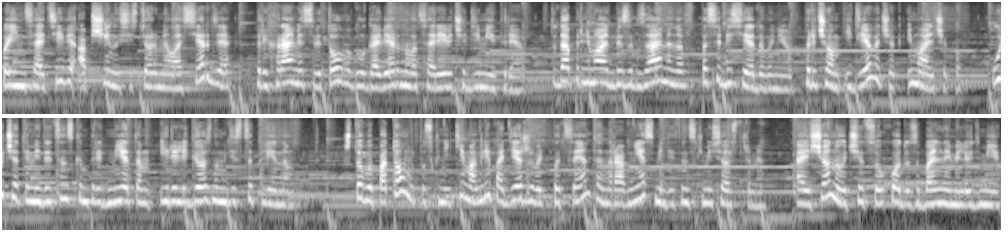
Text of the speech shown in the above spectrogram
по инициативе общины сестер Милосердия при храме святого благоверного царевича Дмитрия. Туда принимают без экзаменов по собеседованию, причем и девочек, и мальчиков. Учат и медицинским предметам, и религиозным дисциплинам, чтобы потом выпускники могли поддерживать пациента наравне с медицинскими сестрами. А еще научиться уходу за больными людьми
